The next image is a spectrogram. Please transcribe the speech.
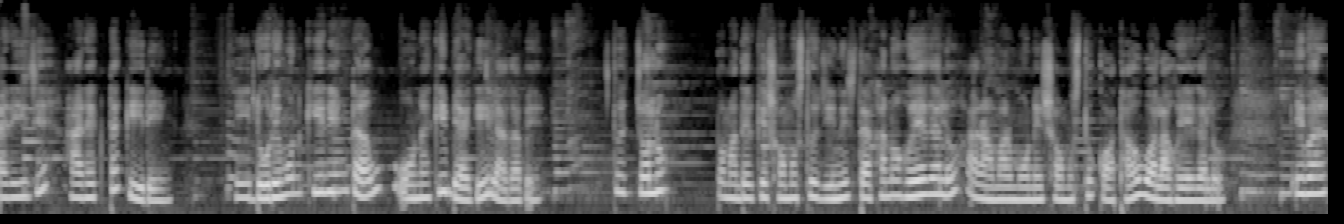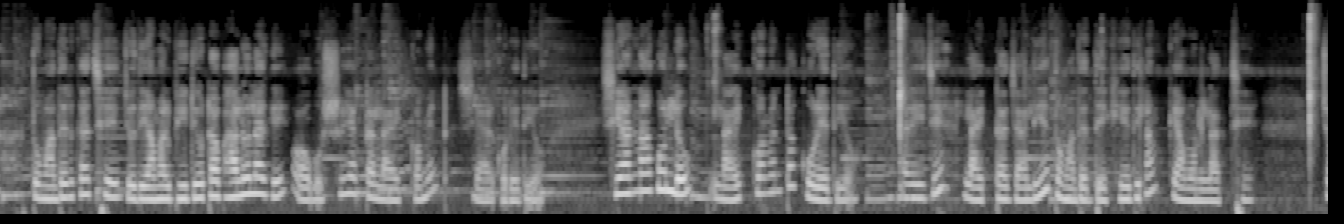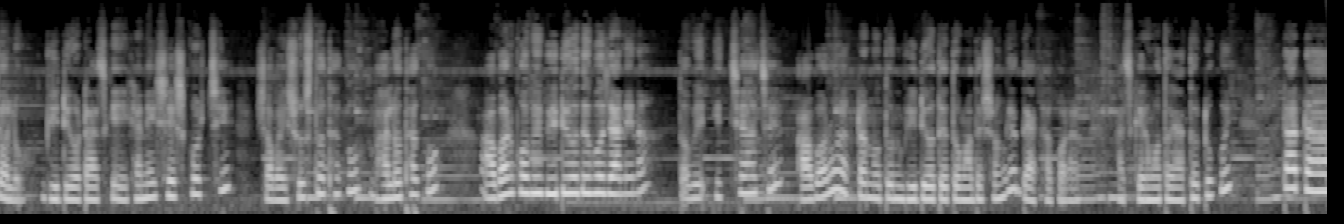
আর এই যে আর একটা কি রিং এই ডোরেমন কি রিংটাও ও নাকি ব্যাগেই লাগাবে। তো চলো তোমাদেরকে সমস্ত জিনিস দেখানো হয়ে গেল আর আমার মনের সমস্ত কথাও বলা হয়ে গেল। এবার তোমাদের কাছে যদি আমার ভিডিওটা ভালো লাগে, অবশ্যই একটা লাইক, কমেন্ট, শেয়ার করে দিও। শেয়ার না করলেও লাইক, কমেন্টটা করে দিও। আর এই যে লাইটটা জ্বালিয়ে তোমাদের দেখিয়ে দিলাম কেমন লাগছে। চলো, ভিডিওটা আজকে এখানেই শেষ করছি। সবাই সুস্থ থাকো, ভালো থাকো। আবার কবে ভিডিও দেবো জানি না। তবে ইচ্ছে আছে আবারও একটা নতুন ভিডিওতে তোমাদের সঙ্গে দেখা করার। আজকের মতো এতটুকুই। টাটা!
